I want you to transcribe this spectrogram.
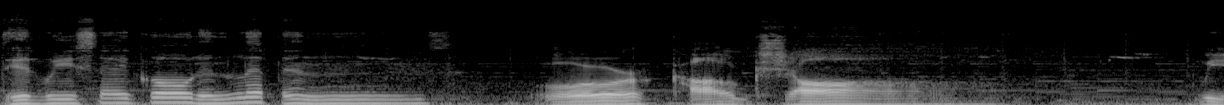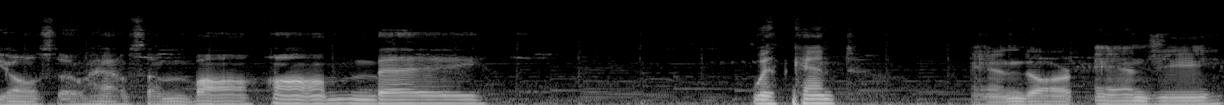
Did we say Golden Lippens Cogshall? We also have some Bombay with Kent. And our Angie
